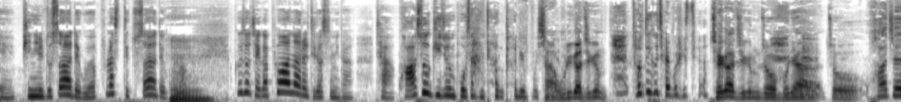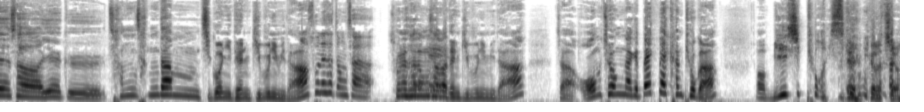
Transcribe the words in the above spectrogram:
예, 비닐도 써야 되고요. 플라스틱도 써야 되고요. 음. 그래서 제가 표 하나를 드렸습니다. 자, 과수 기준 보상 단가를 자, 보시면 우리가 지금 저도 이거 잘 모르겠어요. 제가 지금 저 뭐냐 네. 저 화재사의 그 상, 상담 직원이 된 기분입니다. 손해사정사 손해사정사가 네. 된 기분입니다. 자, 엄청나게 빽빽한 표가 어, 밀식표가 있어요. 그렇죠.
